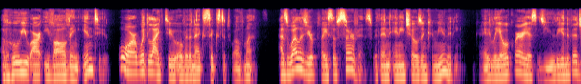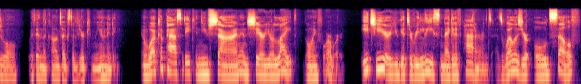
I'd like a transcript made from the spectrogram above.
of who you are evolving into or would like to over the next 6 to 12 months, as well as your place of service within any chosen community. Okay, Leo Aquarius is you the individual within the context of your community. In what capacity can you shine and share your light going forward? Each year, you get to release negative patterns as well as your old self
